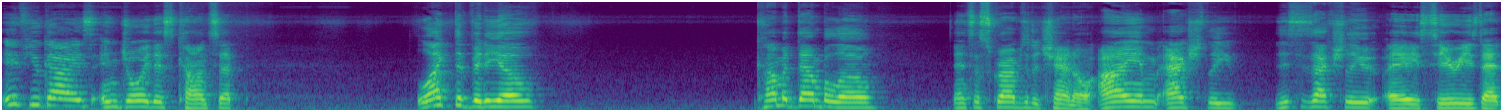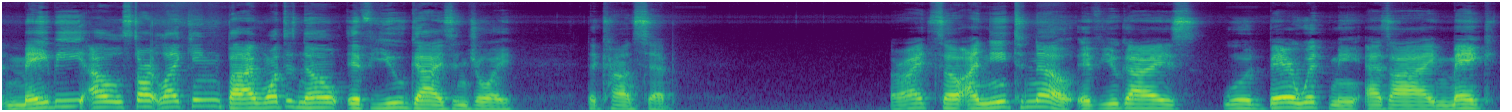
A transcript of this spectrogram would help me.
if you guys enjoy this concept, like the video, comment down below, and subscribe to the channel. I am actually this is actually a series that maybe I'll start liking, but I want to know if you guys enjoy the concept. Alright, so I need to know if you guys would bear with me as I make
